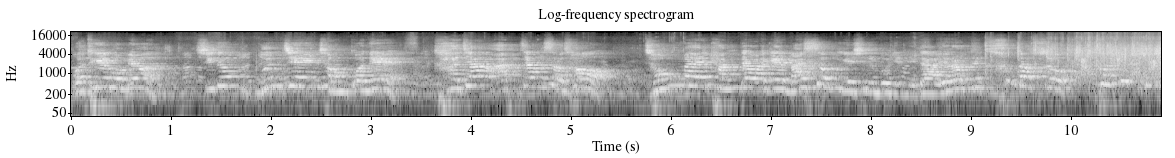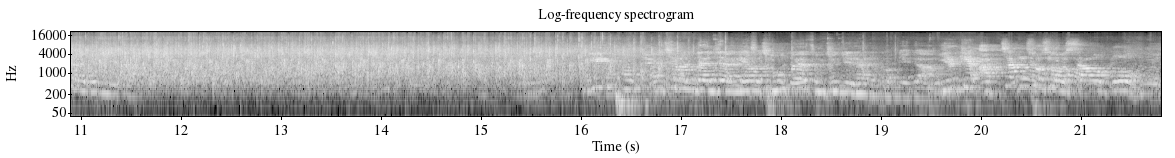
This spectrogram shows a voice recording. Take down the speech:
어떻게 보면 지금 문재인 정권에 가장 앞장서서 정말 당당하게 맞서고 계시는 분입니다. 여러분들 큰 박수 보내주셔야 됩니다. 이 법률 지원단장이요 정말 꾸준히 일 하는 겁니다. 이렇게 앞장서서 싸우고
